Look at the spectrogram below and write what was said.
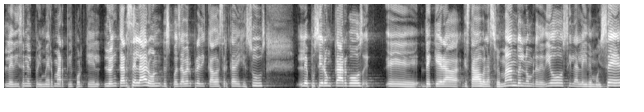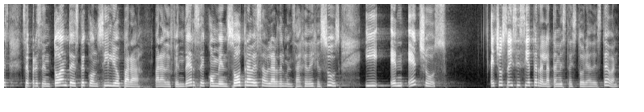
le dicen el primer mártir, porque lo encarcelaron después de haber predicado acerca de Jesús, le pusieron cargos eh, de que, era, que estaba blasfemando el nombre de Dios y la ley de Moisés, se presentó ante este concilio para, para defenderse, comenzó otra vez a hablar del mensaje de Jesús y en Hechos, Hechos 6 y 7 relatan esta historia de Esteban.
